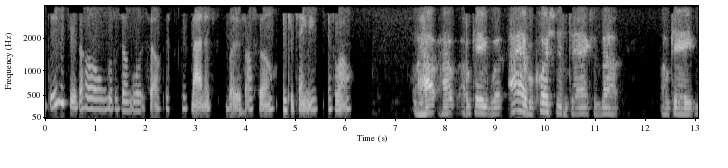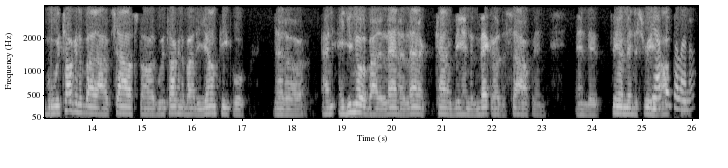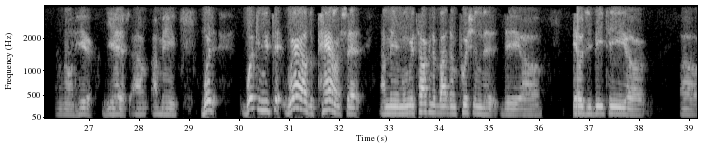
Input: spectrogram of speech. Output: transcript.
the industry is a whole little jungle itself. It's, it's madness, but it's also entertaining as well. How how okay? Well, I have a question to ask about. Okay, when we're talking about our child stars, we're talking about the young people that are, and, and you know about Atlanta. Atlanta kind of being the mecca of the South and and the film industry. Yeah, Atlanta. On here, yes. I, I mean, what what can you take? Where are the parents at? I mean, when we're talking about them pushing the the uh, LGBT or uh,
